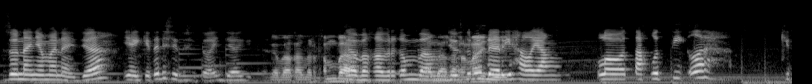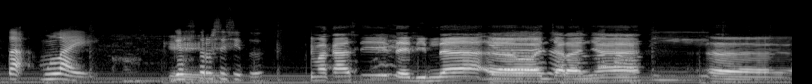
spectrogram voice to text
zona nyaman aja, ya kita di situ-situ aja gitu. nggak bakal berkembang Gak bakal berkembang. Nggak bakal Justru maju. dari hal yang lo takuti lah kita mulai. Oke. Gas terus di situ. terima kasih Teh Dinda eh, Ya, wawancaranya sama-sama, Kang Abi. eh,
